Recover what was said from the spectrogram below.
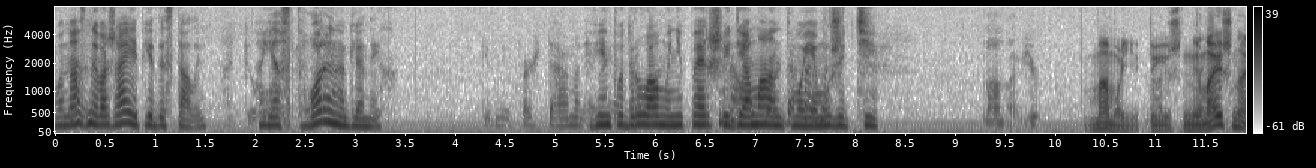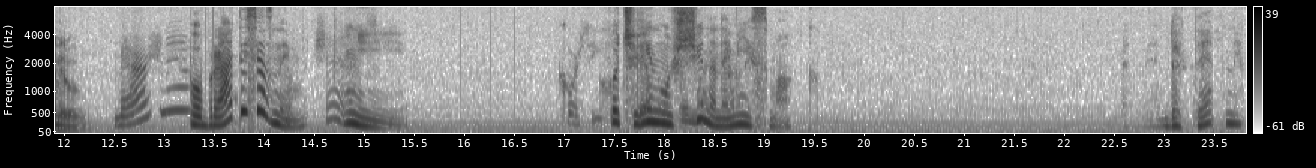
Вона зневажає п'єдестали, а я створена для них. Він подарував мені перший діамант в моєму житті. Мамо, ти ж не маєш наміру? Побратися з ним? Ні. Хоч він мужчина на мій смак. Дотепник,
